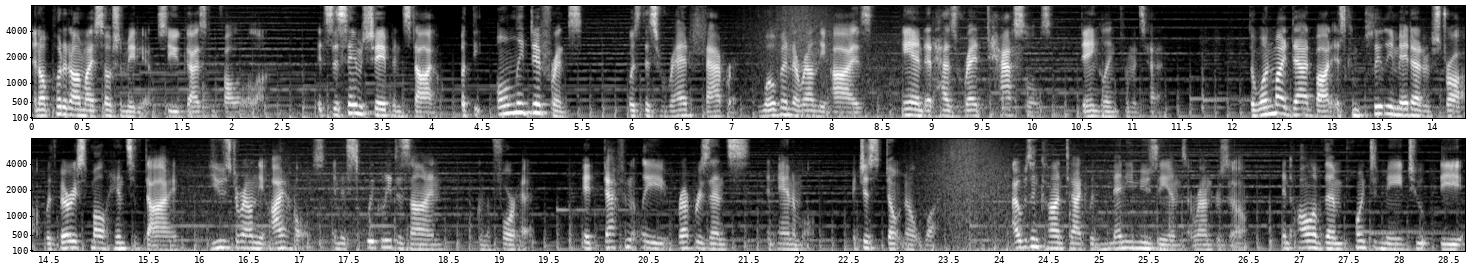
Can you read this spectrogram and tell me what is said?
and I'll put it on my social media so you guys can follow along. It's the same shape and style, but the only difference was this red fabric woven around the eyes, and it has red tassels dangling from its head. The one my dad bought is completely made out of straw, with very small hints of dye used around the eye holes and a squiggly design on the forehead. It definitely represents an animal. I just don't know what. I was in contact with many museums around Brazil, and all of them pointed me to the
